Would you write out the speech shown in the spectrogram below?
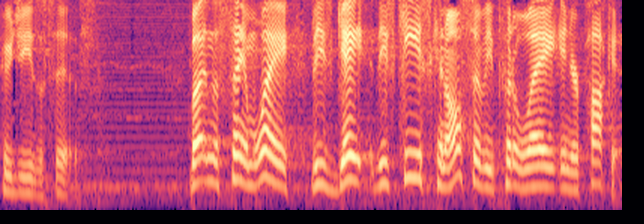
who Jesus is. But in the same way, these, gate, these keys can also be put away in your pocket.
